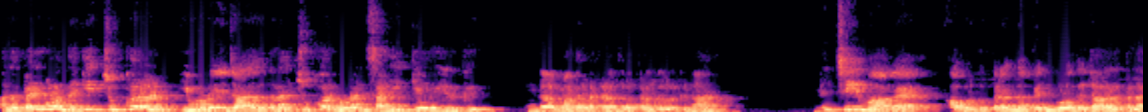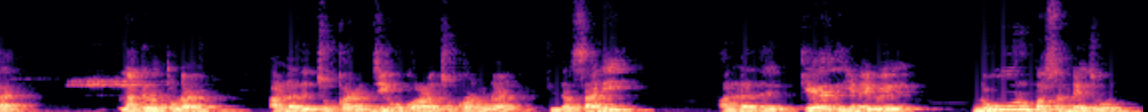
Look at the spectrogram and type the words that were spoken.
அந்த பெண் குழந்தைக்கு சுக்கரன் இவருடைய ஜாதகத்தில் சுக்கரனுடன் சனி கேது இந்த மகர லக்கணத்தில் பிறந்தவருக்குன்னா நிச்சயமாக அவருக்கு பிறந்த பெண் குழந்தை ஜாதகத்தில் லக்னத்துடன் அல்லது சுக்கரன் ஜீவக்கோளான சுக்கரனுடன் இந்த சனி அல்லது கேது இணைவு நூறு பர்சன்டேஜ் வரும்.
